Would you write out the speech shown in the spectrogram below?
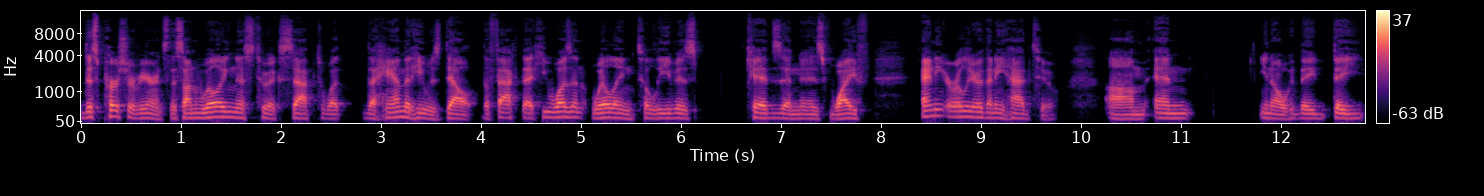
this perseverance, this unwillingness to accept what the hand that he was dealt, the fact that he wasn't willing to leave his kids and his wife any earlier than he had to. Um, and you know, they they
